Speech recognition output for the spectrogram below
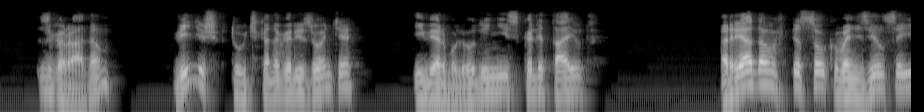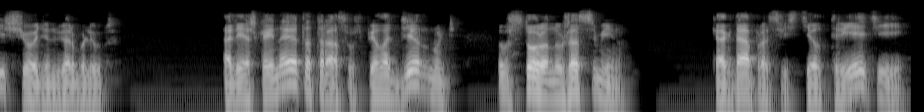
— С градом. Видишь, тучка на горизонте, и верблюды низко летают. Рядом в песок вонзился еще один верблюд. Олежка и на этот раз успел отдернуть в сторону Жасмин. Когда просвистел третий,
